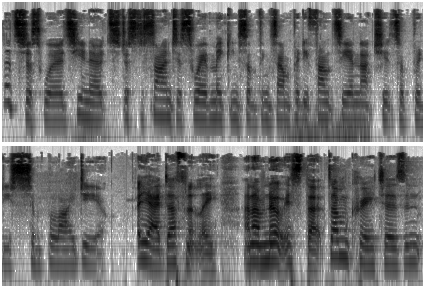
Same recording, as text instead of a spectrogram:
that's just words. You know, it's just a scientist's way of making something sound pretty fancy, and actually, it's a pretty simple idea. Yeah, definitely. And I've noticed that some creators, and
